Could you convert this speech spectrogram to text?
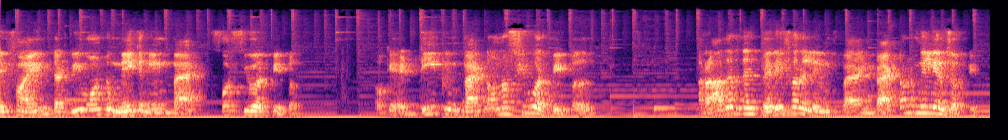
defined that we want to make an impact for fewer people. Okay a deep impact on a fewer people rather than peripheral impact, on millions of people.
